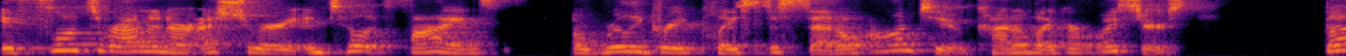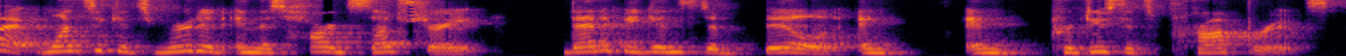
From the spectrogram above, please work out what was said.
it floats around in our estuary until it finds a really great place to settle onto, kind of like our oysters. But once it gets rooted in this hard substrate, then it begins to build and, and produce its prop roots.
